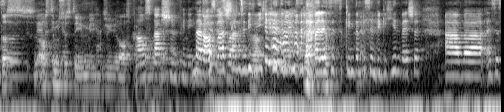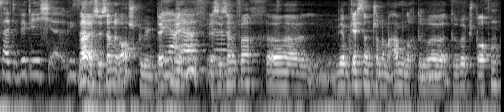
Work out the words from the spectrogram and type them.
das so aus dem System irgendwie rausbekommen. Rauswaschen finde ich Na, rauswaschen finde ich nicht gut in dem Sinne, weil es ist, klingt ein bisschen wie Gehirnwäsche, aber es ist halt wirklich, äh, wie gesagt... Nein, es ist ein Rausspülen, definitiv. Es ist einfach, äh, wir haben gestern schon am Abend noch drüber, mhm. drüber gesprochen,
